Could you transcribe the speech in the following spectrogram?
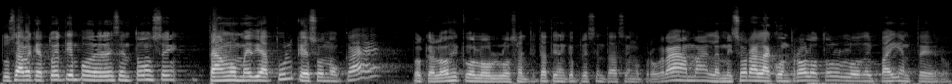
Tú sabes que todo el tiempo desde ese entonces están los media tool, que eso no cae, porque lógico los artistas tienen que presentarse en los programas, la emisora la controlo todo lo del país entero.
